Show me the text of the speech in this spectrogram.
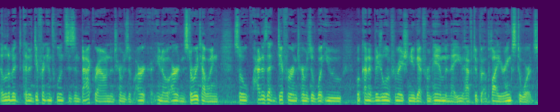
a little bit kind of different influences and background in terms of art, you know, art and storytelling. So how does that differ in terms of what you what kind of visual information you get from him and that you have to apply your inks towards?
